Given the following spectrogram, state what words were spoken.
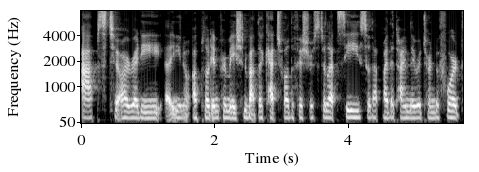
apps to already uh, you know upload information about their catch while the fish are still at sea, so that by the time they return to fort,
